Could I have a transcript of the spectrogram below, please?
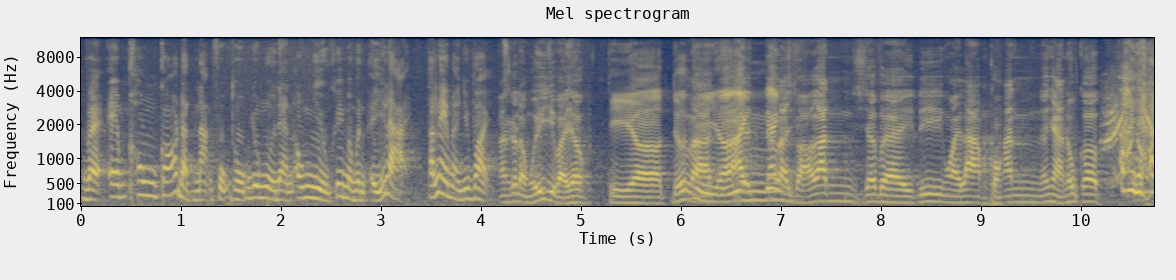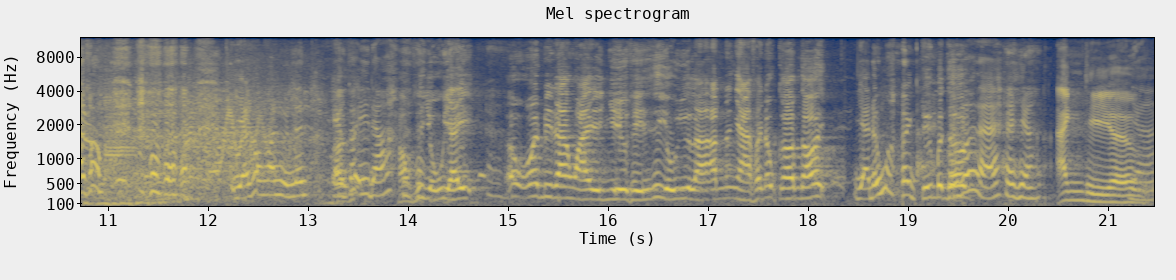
Và em không có đặt nặng phụ thuộc vô người đàn ông nhiều khi mà mình ỷ lại tánh em là như vậy. Anh có đồng ý như vậy không? Thì uh, tức trước là thì uh, anh tức anh là vợ anh sẽ về đi ngoài làm còn anh ở nhà nấu cơm. À, dạ không. Dạ không anh Quyền Linh em có ý đó. không thí dụ vậy. Ủa, em đi ra ngoài nhiều thì thí dụ như là anh ở nhà phải nấu cơm thôi. Dạ đúng rồi. Chuyện bình thường. thể dạ. Anh thì uh, Dạ.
